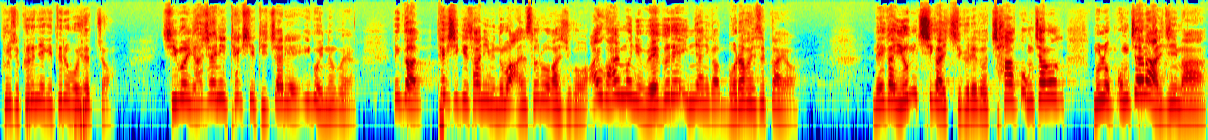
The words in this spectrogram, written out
그렇죠. 그런 얘기 들어보셨죠? 짐을 여전히 택시 뒷자리에 이고 있는 거예요. 그러니까 택시 기사님이 너무 안쓰러워가지고, 아이고, 할머니 왜 그래? 있냐니까 뭐라고 했을까요? 내가 염치가 있지. 그래도 차 공짜로, 물론 공짜는 아니지만,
